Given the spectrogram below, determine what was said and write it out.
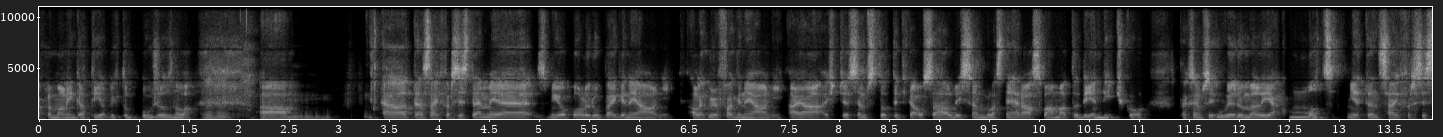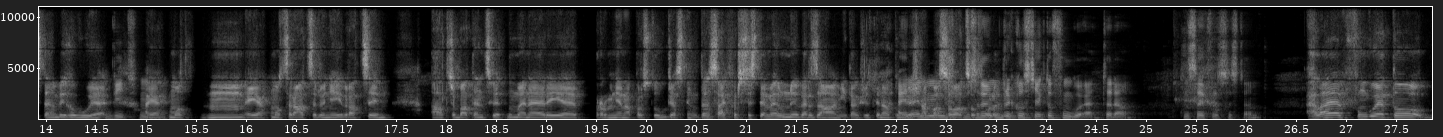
takhle malinkatý, abych to použil znova. Mm-hmm. A Uh, ten Cypher systém je z mého pohledu úplně geniální, ale jakože fakt geniální. A já ještě jsem si to teďka osahal, když jsem vlastně hrál s váma to D&Dčko, tak jsem si uvědomil, jak moc mě ten Cypher systém vyhovuje Víc, a jak moc, hm, jak moc rád se do něj vracím. A třeba ten svět Numenéry je pro mě naprosto úžasný. Ten Cypher systém je univerzální, takže ty na to můžeš napasovat cokoliv. v rychlosti, jak to funguje teda, ten Cypher systém? Hele, funguje to,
